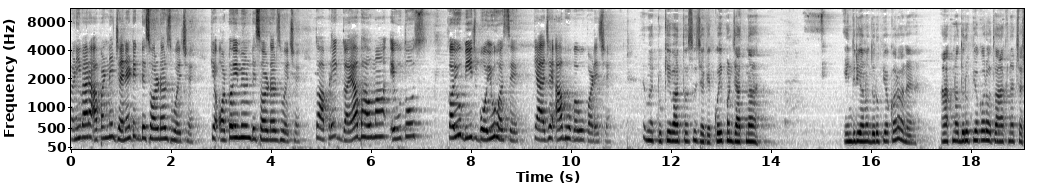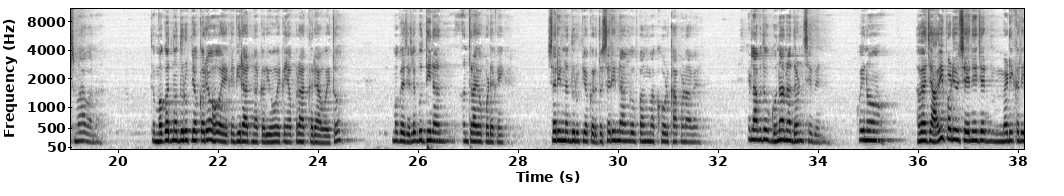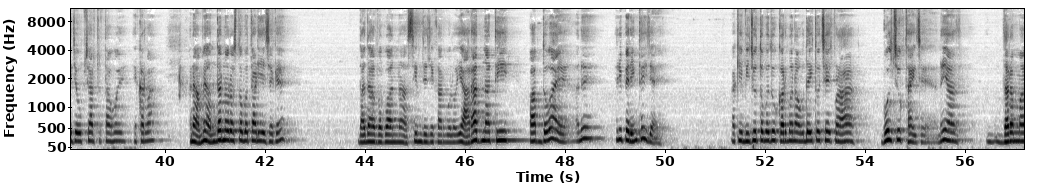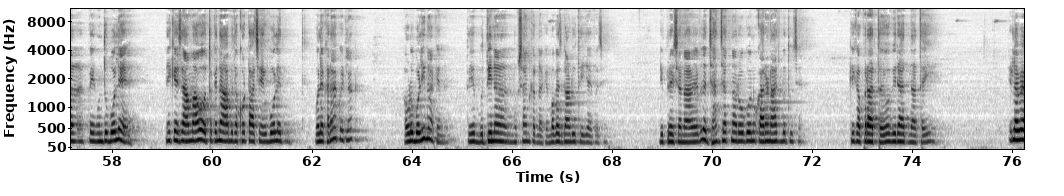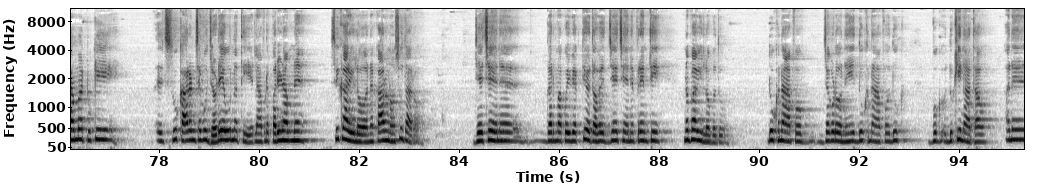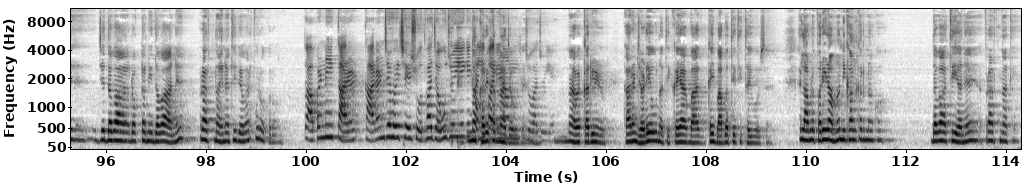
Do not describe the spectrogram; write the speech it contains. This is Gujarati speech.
ઘણીવાર આપણને જેનેટિક ડિસઓર્ડર્સ હોય છે, કે ઓટો ઇમ્યુન ડિસઓર્ડર્સ હોય છે. તો આપણે ગયા ભાવમાં એવું તો કયું બીજ બોયું હશે કે આજે આ ભોગવવું પડે છે? એમાં ટૂંકી વાત તો શું છે કે કોઈ પણ જાતના ઇન્દ્રિયોનો દુરુપયોગ કરો ને, આંખનો દુરુપયોગ કરો તો આંખના ચશ્મા આવવાના. તો મગજનો દુરુપયોગ કર્યો હોય કે વિરાધના કર્યો હોય, કંઈ અપરાધ કર્યા હોય તો, મગજ એટલે બુદ્ધિના અંતરાયો પડે કંઈક. શરીરનો દુરુપયોગ કરે તો શરીરના અંગ ઉપાંગમાં ખોળખા પણ આવે. એટલે આ બધો ગુનાના દંડ છે બેન. કોઈનો હવે જે આવી પડ્યું છે, એની જે મેડિકલી જે ઉપચાર થતા હોય એ કરવા. અને અમે અંદરનો રસ્તો બતાડીએ છીએ કે દાદા ભગવાનના અસીમ જે જેકાર બોલો, એ આરાધનાથી પાપ ધોવાય અને રિપેરિંગ થઈ જાય. બાકી બીજું તો બધું કર્મના ઉદય તો છે જ, પણ આ ભૂલચૂક થાય છે. નહીં, આ ધર્મમાં કંઈ ઊંધું બોલે નહીં કે આમ આવો. તો કે, ના, આ બધા ખોટા છે. એવું બોલે. બોલે ખરા કેટલાક આવડું બોલી નાખે ને, તો એ બુદ્ધિના નુકસાન કરી નાખે. મગજ ગાંડું થઈ જાય પછી. ડિપ્રેશન આવે, એ બધા જાત જાતના રોગોનું કારણ આ જ બધું છે. કંઈક અપરાધ થયો, વિરાધ ના થઈ. એટલે હવે આમાં ટૂંકી શું કારણ છે, બહુ જડે એવું નથી. એટલે આપણે પરિણામને સ્વીકારી લો અને કારણો સુધારો. જે છે એને ઘરમાં કોઈ વ્યક્તિ હોય તો હવે જે છે એને પ્રેમથી નભાવી લો બધું. દુઃખ ના આપો ઝઘડો નહીં દુઃખ ના આપો દુઃખ ભૂખ- દુઃખી ના થાવ. અને જે દવા ડૉક્ટરની દવા અને પ્રાર્થના એનાથી વ્યવહાર પૂરો કરો. તો આપણને કારણ કારણ જે હોય છે એ શોધવા જવું જોઈએ કે ના ખરેખર ના જવું જોઈએ. જોવા જોઈએ? ના હવે કરી કારણ જડે એવું નથી કયા બા કઈ બાબતેથી થયું હશે. એટલે આપણે પરિણામનો નિકાલ કરી નાખો. દવાથી અને પ્રાર્થનાથી.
